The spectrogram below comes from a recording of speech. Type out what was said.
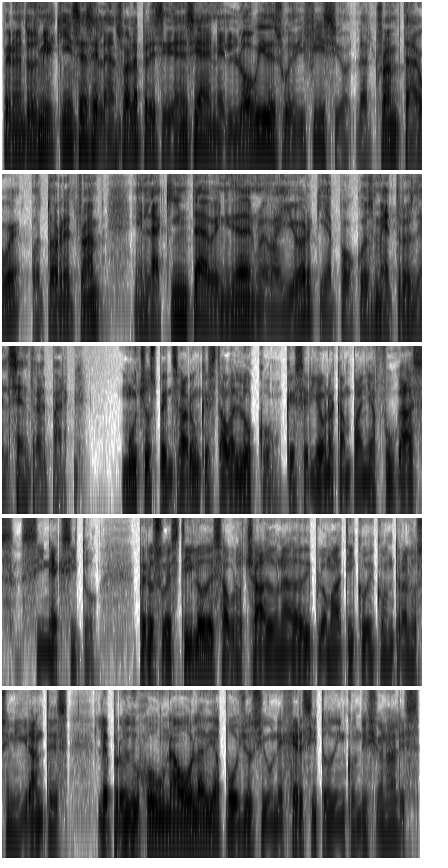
Pero en 2015 se lanzó a la presidencia en el lobby de su edificio, la Trump Tower o Torre Trump, en la Quinta Avenida de Nueva York y a pocos metros del Central Park. Muchos pensaron que estaba loco, que sería una campaña fugaz, sin éxito, pero su estilo desabrochado, nada diplomático y contra los inmigrantes, le produjo una ola de apoyos y un ejército de incondicionales.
